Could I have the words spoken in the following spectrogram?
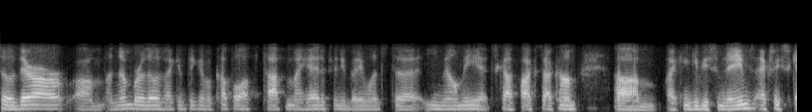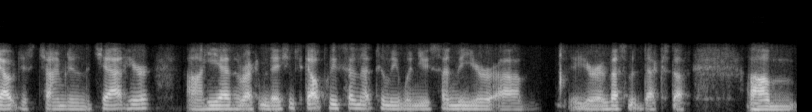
So there are um, a number of those. I can think of a couple off the top of my head. If anybody wants to email me at scottfox.com, um, I can give you some names. Actually, Scout just chimed in the chat here. Uh, he has a recommendation. Scout, please send that to me when you send me your uh, your investment deck stuff, because um,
